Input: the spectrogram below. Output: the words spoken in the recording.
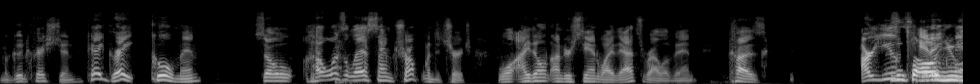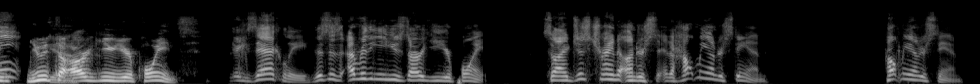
I'm a good Christian. Okay, great, cool, man. So how was the last time Trump went to church? Well, I don't understand why that's relevant. Because are you This is all kidding you me? use to argue your points. Exactly. This is everything you use to argue your point. So I'm just trying to understand. Help me understand. Help me understand.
